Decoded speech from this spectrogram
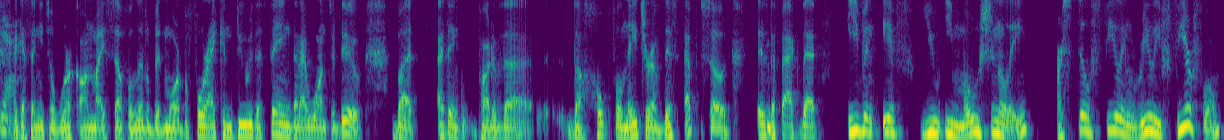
yeah. i guess i need to work on myself a little bit more before i can do the thing that i want to do but i think part of the the hopeful nature of this episode is the fact that even if you emotionally are still feeling really fearful,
